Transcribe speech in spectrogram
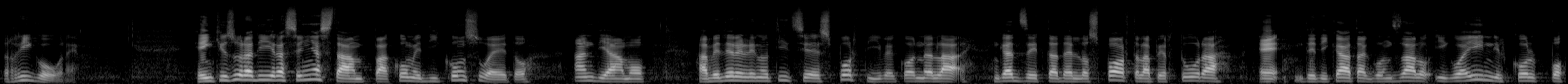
rigore. E in chiusura di rassegna stampa, come di consueto, andiamo a vedere le notizie sportive con la Gazzetta dello Sport. L'apertura è dedicata a Gonzalo Higuain, il colpo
